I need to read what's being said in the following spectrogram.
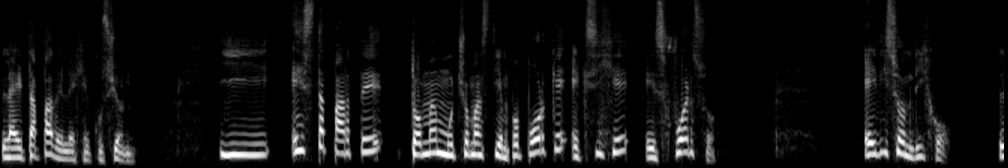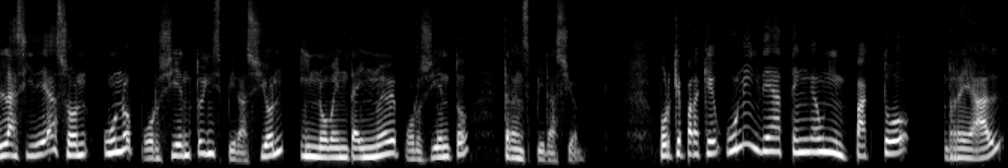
la etapa de la ejecución. Y esta parte toma mucho más tiempo porque exige esfuerzo. Edison dijo, las ideas son 1% inspiración y 99% transpiración. Porque para que una idea tenga un impacto real,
